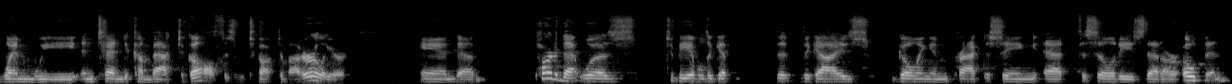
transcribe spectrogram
when we intend to come back to golf, as we talked about earlier, and um, part of that was to be able to get the, the guys going and practicing at facilities that are open.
